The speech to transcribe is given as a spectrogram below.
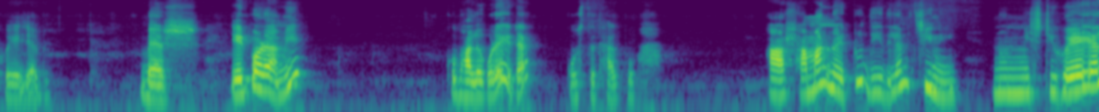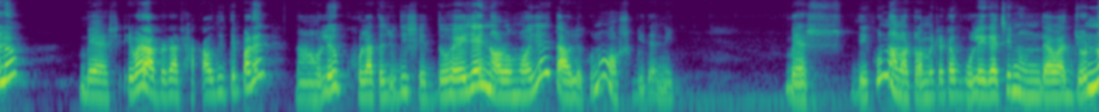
হয়ে যাবে। ব্যাস, এরপর আমি খুব ভালো করে এটা কষতে থাকব। আর সামান্য একটু দিয়ে দিলাম চিনি, নুন মিষ্টি হয়ে গেল। ব্যাস, এবার আপনারা ঢাকাও দিতে পারেন, না হলেও খোলাতে যদি সেদ্ধ হয়ে যায়, নরম হয়ে যায়, তাহলে কোনো অসুবিধা নেই। ব্যাস, দেখুন আমার টমেটোটা গলে গেছে নুন দেওয়ার জন্য।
